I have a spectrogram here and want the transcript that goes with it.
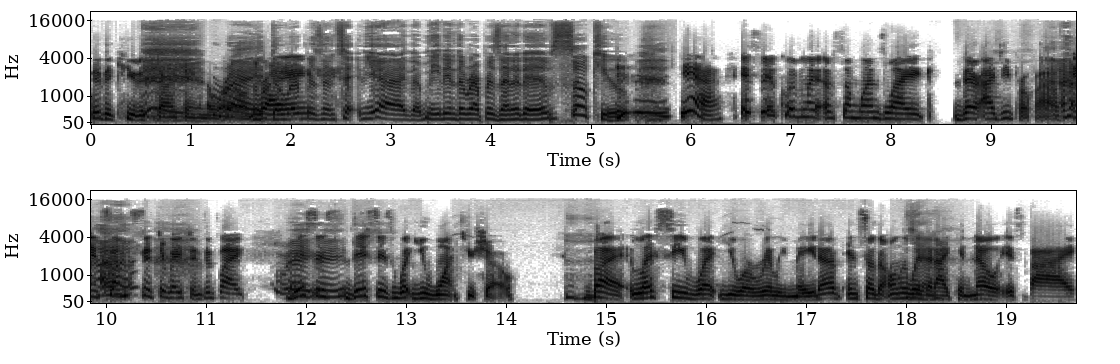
they're the cutest darn thing in the world, right? right? The represent- yeah, the meeting the representatives, so cute. Mm-hmm. Yeah, it's the equivalent of someone's like their IG profile in some situations. It's like right, this is this is what you want to show. Mm-hmm. But let's see what you are really made of. And so the only way yeah. that I can know is by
